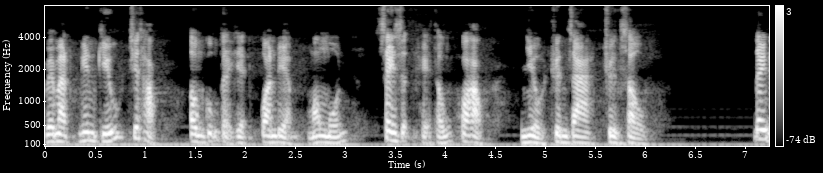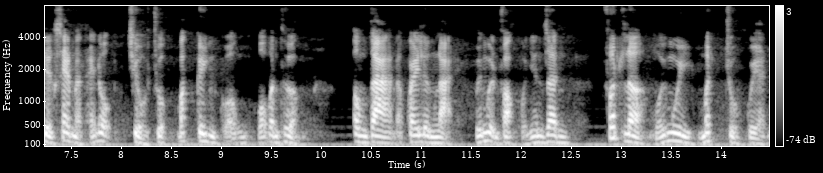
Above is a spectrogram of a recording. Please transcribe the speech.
Về mặt nghiên cứu triết học, ông cũng thể hiện quan điểm mong muốn xây dựng hệ thống khoa học nhiều chuyên gia chuyên sâu. Đây được xem là thái độ chiều chuộng Bắc Kinh của ông Võ Văn Thưởng. Ông ta đã quay lưng lại với nguyện vọng của nhân dân, phớt lờ mối nguy mất chủ quyền.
